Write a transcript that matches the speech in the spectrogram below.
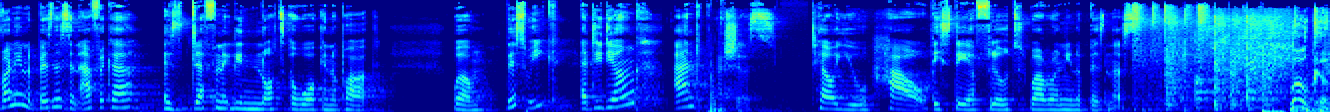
running a business in Africa is definitely not a walk in the park. Well, this week, Edidiong and Precious tell you how they stay afloat while running a business. Welcome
